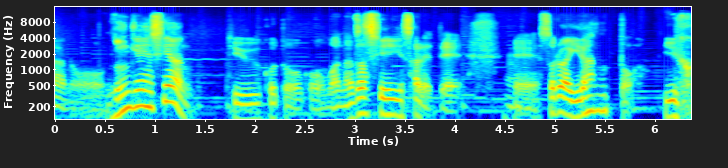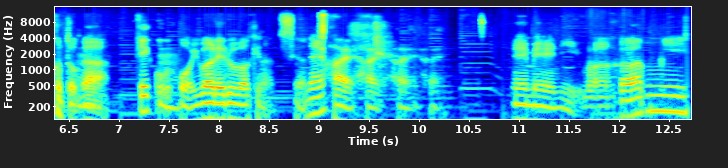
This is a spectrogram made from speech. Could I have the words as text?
あの人間思案っていうことをこう、まあ、名指しされて、えーそれはいらんということが結構こう言われるわけなんですよね。はいはいはいはい。命名に我が身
